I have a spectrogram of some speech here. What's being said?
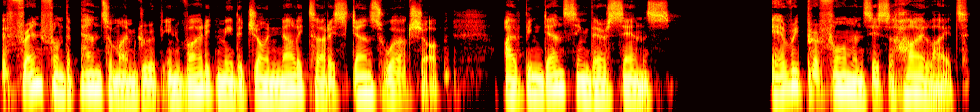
a friend from the pantomime group invited me to join Nalitari's dance workshop. I've been dancing there since. Every performance is a highlight.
